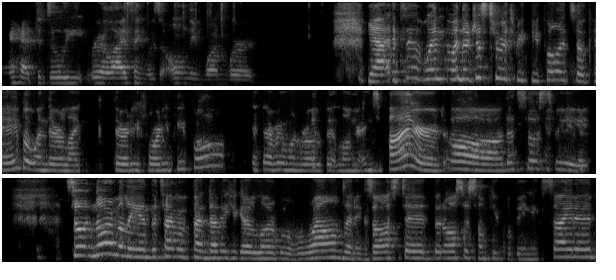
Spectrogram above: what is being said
then I had to delete, realizing it was only one word. Yeah, it's when when they're just two or three people, it's okay. But when they're like 30, 40 people, if everyone wrote a bit longer, inspired. Oh, that's so sweet. So normally in the time of pandemic, you get a lot of overwhelmed and exhausted, but also some people being excited.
